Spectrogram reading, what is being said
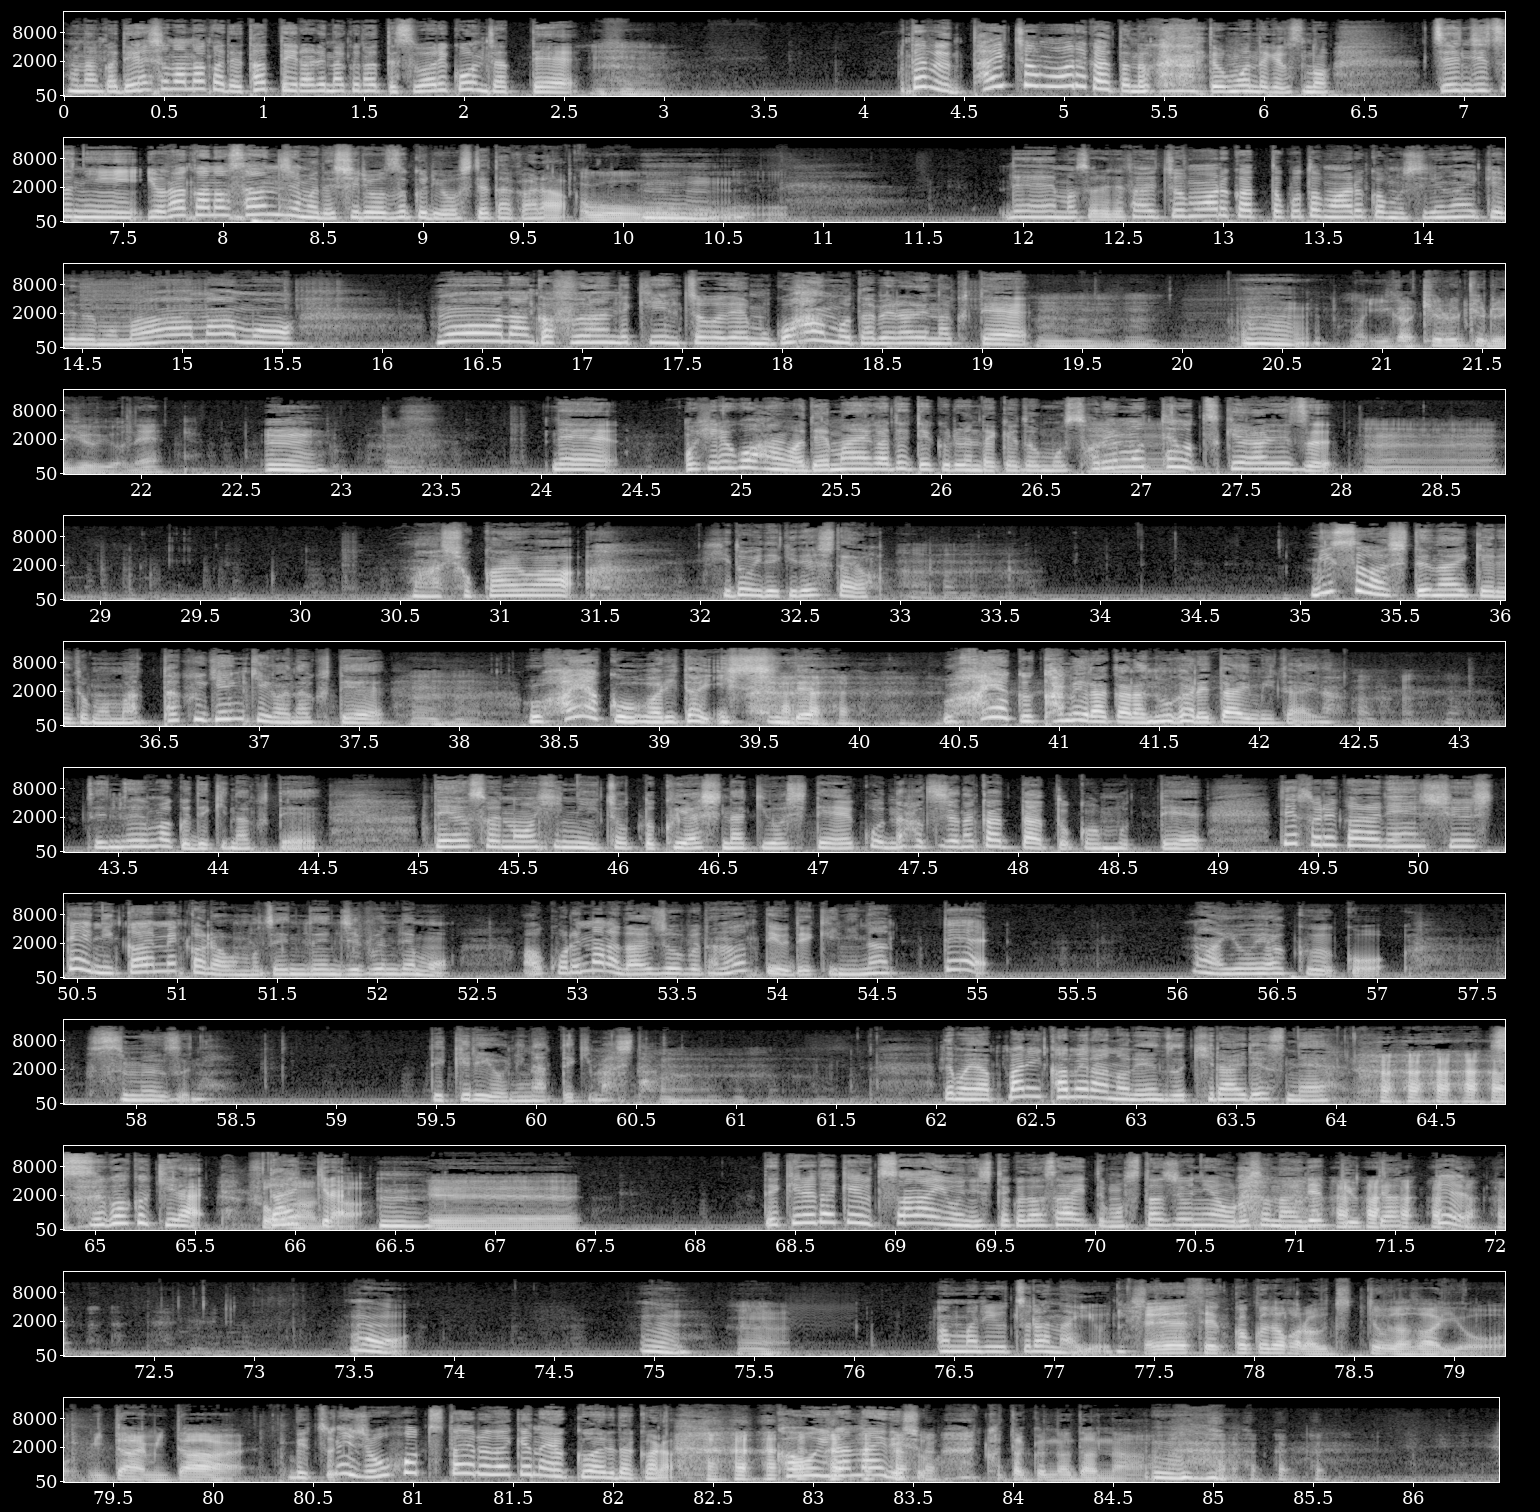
もうなんか電車の中で立っていられなくなって座り込んじゃって、多分体調も悪かったのかなって思うんだけど、その、前日に夜中の3時まで資料作りをしてたから。うんで、まあそれで体調も悪かったこともあるかもしれないけれども、まあまあもう、もうなんか不安で緊張で、もうご飯も食べられなくて、うんうんうん。うん、まあ、胃がキュルキュル言うよね。うん。で、お昼ご飯は出前が出てくるんだけども、それも手をつけられず、うーん。まあ初回はひどい出来でしたよ。ミスはしてないけれども全く元気がなくて、うんうん。うわ早く終わりたい一心で、早くカメラから逃れたいみたいな。全然うまくできなくて。で、その日にちょっと悔し泣きをして、こんなはずじゃなかったとか思って、で、それから練習して、2回目からはもう全然自分でも、あ、これなら大丈夫だなっていう出来になって、まあ、ようやくこう、スムーズにできるようになってきました。でもやっぱりカメラのレンズ嫌いですね。すごく嫌い。大嫌い。うん。えできるだけ映さないようにしてくださいってもうスタジオには下ろさないでって言ってあってもううんー、うん。あんまり映らないようにしてえー、せっかくだから映ってくださいよ。見たい見たい。別に情報伝えるだけの役割だから 顔いらないでしょ、かたくなだな。うん、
